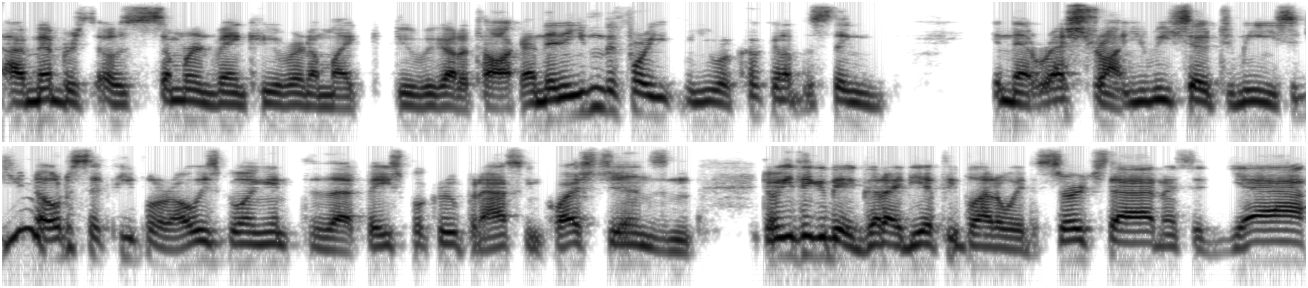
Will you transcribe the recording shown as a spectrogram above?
I remember I was somewhere in Vancouver and I'm like, dude, we got to talk. And then even before you, when you were cooking up this thing in that restaurant, you reached out to me. You said, you notice that people are always going into that Facebook group and asking questions? And don't you think it'd be a good idea if people had a way to search that? And I said, yeah.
